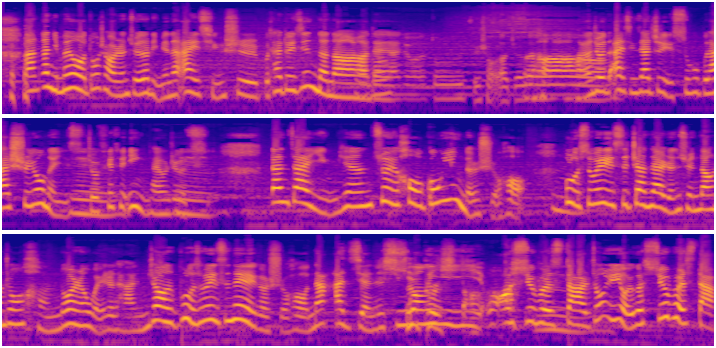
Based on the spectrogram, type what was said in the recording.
啊。那你们有多少人觉得里面的爱情是不太对劲的呢？然后大家就都举手了，觉得好像就爱情在这里似乎不太适用的意思，就是 fit in，他用这个词，但。在影片最后公映的时候，布鲁斯威利斯站在人群当中，很多人围着他。你知道布鲁斯威利斯那个时候，那简直星光熠熠，哇，super star，终于有一个 super star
